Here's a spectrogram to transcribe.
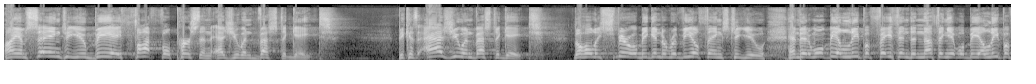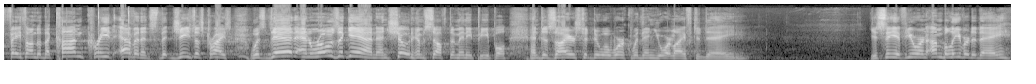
I am saying to you, be a thoughtful person as you investigate. Because as you investigate, The Holy Spirit will begin to reveal things to you, and that it won't be a leap of faith into nothing. It will be a leap of faith onto the concrete evidence that Jesus Christ was dead and rose again and showed himself to many people and desires to do a work within your life today. You see, if you are an unbeliever today,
